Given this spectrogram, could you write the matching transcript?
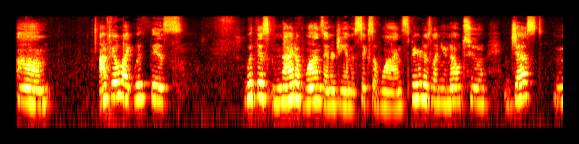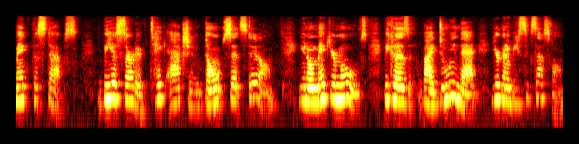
um, I feel like with this, with this Knight of Wands energy and the Six of Wands, Spirit is letting you know to just make the steps. Be assertive. Take action. Don't sit still. You know, make your moves. Because by doing that, you're going to be successful.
